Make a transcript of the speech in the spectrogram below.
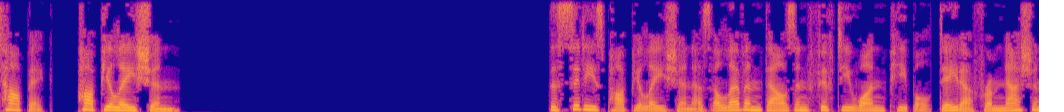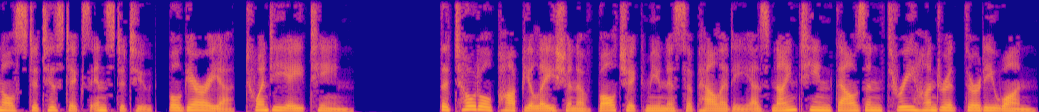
Topic: Population. The city's population is 11,051 people. Data from National Statistics Institute, Bulgaria, 2018. The total population of Balchik municipality is 19,331.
